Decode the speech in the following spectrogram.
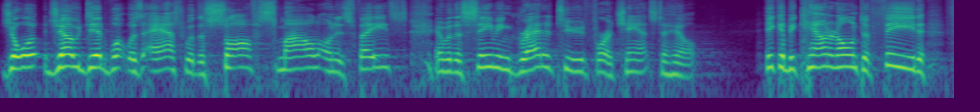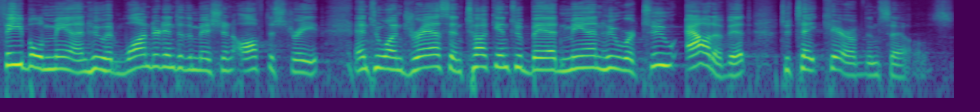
Joe, Joe, did what was asked with a soft smile on his face and with a seeming gratitude for a chance to help. He could be counted on to feed feeble men who had wandered into the mission off the street and to undress and tuck into bed men who were too out of it to take care of themselves.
